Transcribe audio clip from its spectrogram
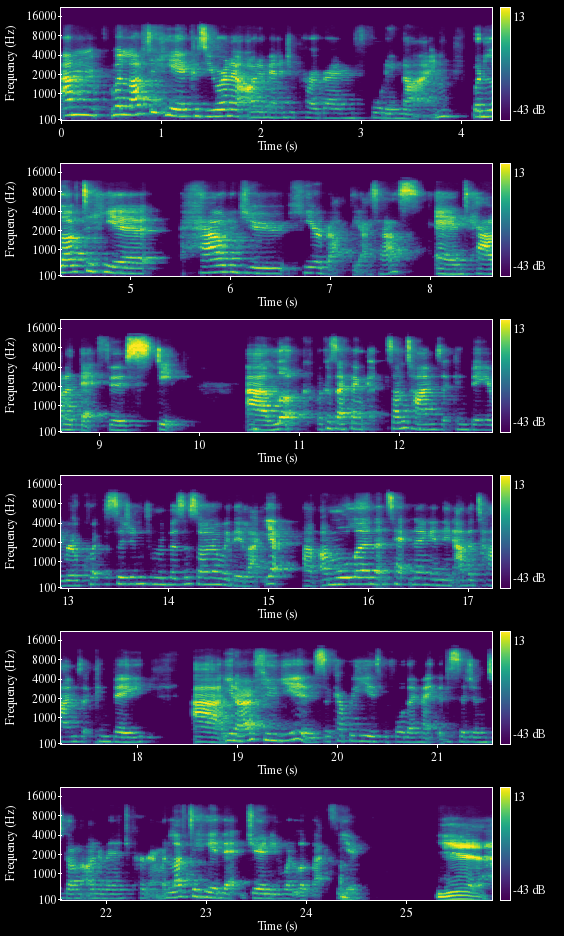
Um, would love to hear because you are in our owner manager program 49. Would love to hear how did you hear about the ice house and how did that first step uh, look? Because I think sometimes it can be a real quick decision from a business owner where they're like, yep, I'm all in, it's happening. And then other times it can be uh, you know, a few years, a couple of years before they make the decision to go on the owner manager program. I'd love to hear that journey, and what it looked like for you. Yeah.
